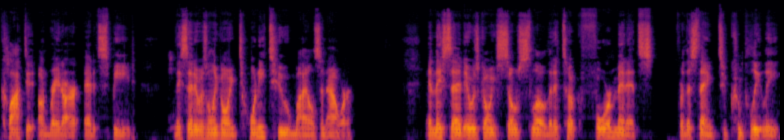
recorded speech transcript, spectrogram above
clocked it on radar at its speed. They said it was only going 22 miles an hour. And they said it was going so slow that it took 4 minutes for this thing to completely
